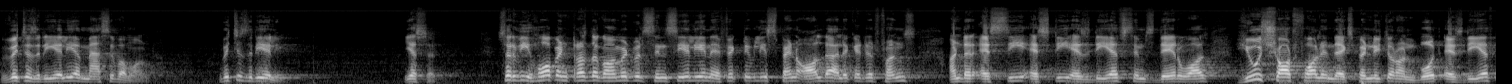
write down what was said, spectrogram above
which is really a massive amount. Which is really? Yes sir Sir, we hope and trust the government will sincerely and effectively spend all the allocated funds under SC, ST, SDF since there was huge shortfall in the expenditure on both SDF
